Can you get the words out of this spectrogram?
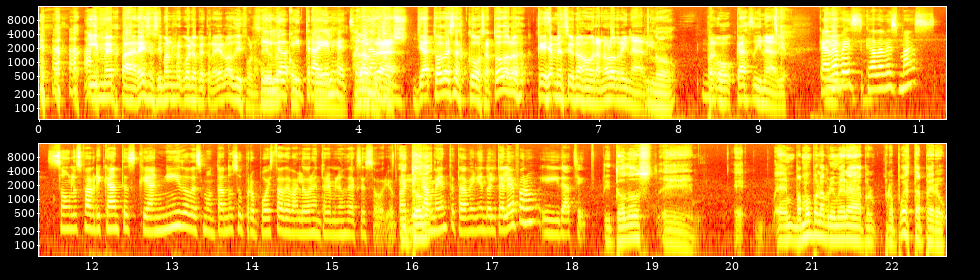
Y me parece, si mal no recuerdo, que traía los audífonos. Sí, y, lo- y trae el headset O sea, también. ya todas esas cosas, todo lo que ella mencionó ahora, no lo trae nadie. No. Pero- O casi nadie. Cada Y- vez, cada vez más son los fabricantes que han ido desmontando su propuesta de valor en términos de accesorios. todo- Prácticamente está viniendo el teléfono y that's it. Y todos, eh, eh, eh, vamos por la primera pro- propuesta, pero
